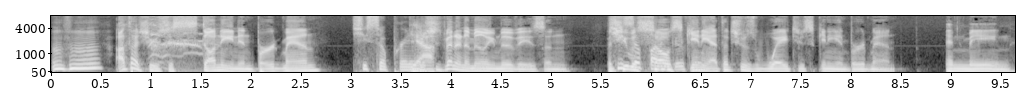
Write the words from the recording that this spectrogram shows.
Mm-hmm. I thought she was just stunning in Birdman. She's so pretty. Yeah. She's been in a million movies, and but She's she was so so, skinny. I thought she was way too skinny in Birdman. And mean.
